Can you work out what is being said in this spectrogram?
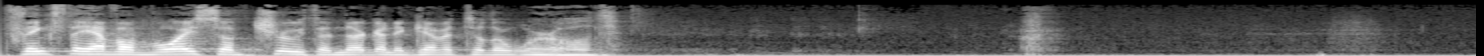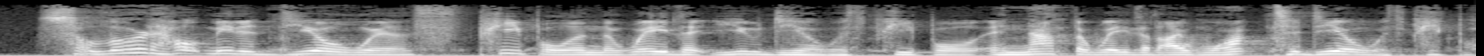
thinks they have a voice of truth and they're going to give it to the world. So, Lord, help me to deal with people in the way that you deal with people and not the way that I want to deal with people.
